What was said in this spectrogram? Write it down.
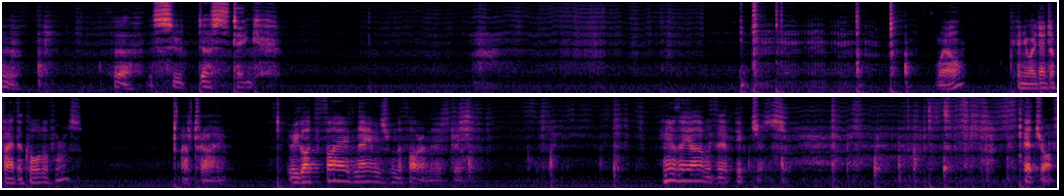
Ugh. Ugh, the suit does stink. Well, can you identify the caller for us? I'll try. We got five names from the Foreign Ministry. Here they are with their pictures. Petrov.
